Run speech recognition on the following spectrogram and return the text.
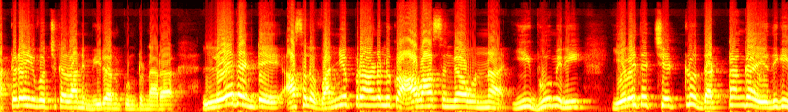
అక్కడే ఇవ్వచ్చు కదా అని మీరు అనుకుంటున్నారా? లేదంటే అసలు వన్యప్రాణులకు ఆవాసంగా ఉన్న ఈ భూమిని ఏవైతే చెట్లు దట్టంగా ఎదిగి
